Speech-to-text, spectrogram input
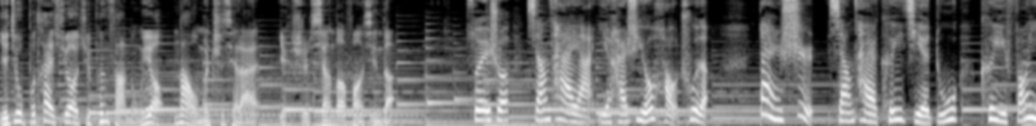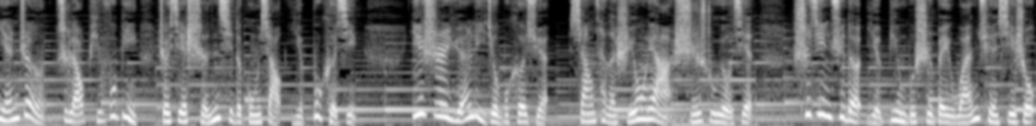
也就不太需要去喷洒农药。那我们吃起来也是相当放心的。所以说香菜呀也还是有好处的，但是香菜可以解毒、可以防炎症、治疗皮肤病这些神奇的功效也不可信。一是原理就不科学，香菜的食用量实属有限，吃进去的也并不是被完全吸收，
